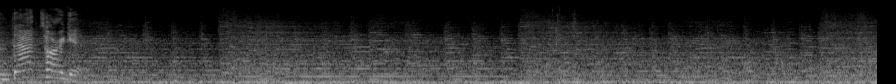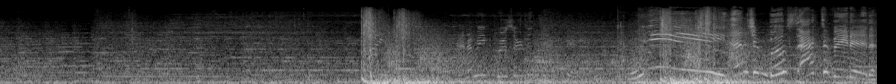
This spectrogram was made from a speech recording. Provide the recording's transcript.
On that target. Enemy cruiser detected. Whee! Engine boost activated.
